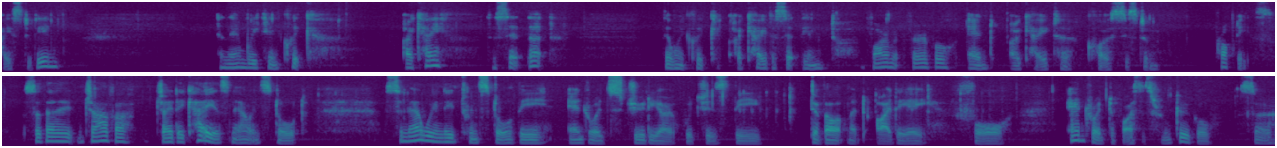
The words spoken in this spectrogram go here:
paste it in, and then we can click OK to set that. Then we click OK to set the environment variable and OK to close system properties. So the Java JDK is now installed. So now we need to install the Android Studio, which is the development IDE for Android devices from Google. So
